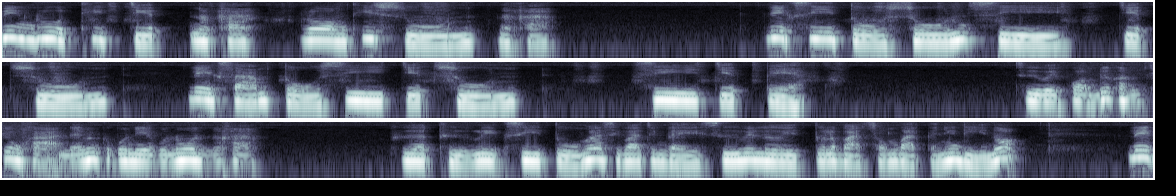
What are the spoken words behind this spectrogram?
วิ่งรูดที่เจ็ดนะคะ รองที่ศูนย์นะคะ เลขสี่ตัวศูนย์สี่เจ็ดศูนย์เลขสามตัวสี่เจ็ดศูนย์สี่เจ็ดแปดซื้อไว้พร้อมด้วยค่ะท่านผู้ชมค่อันใดมันกับบเนียบนนนะคะ เพื่อถือเลขสี่ตัวมาสิว่าจังใดซื้อไว้เลยตัวละบาทสองบาทกันยังดีเนาะ เลข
